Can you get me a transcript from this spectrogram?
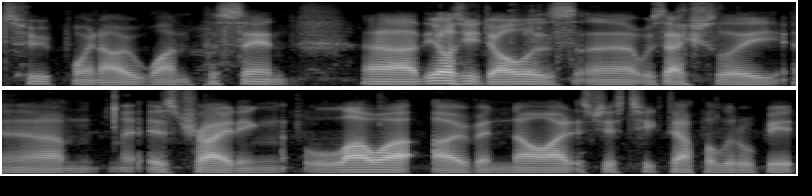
2.01%. Uh, the Aussie dollars uh, was actually um, is trading lower overnight. It's just ticked up a little bit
